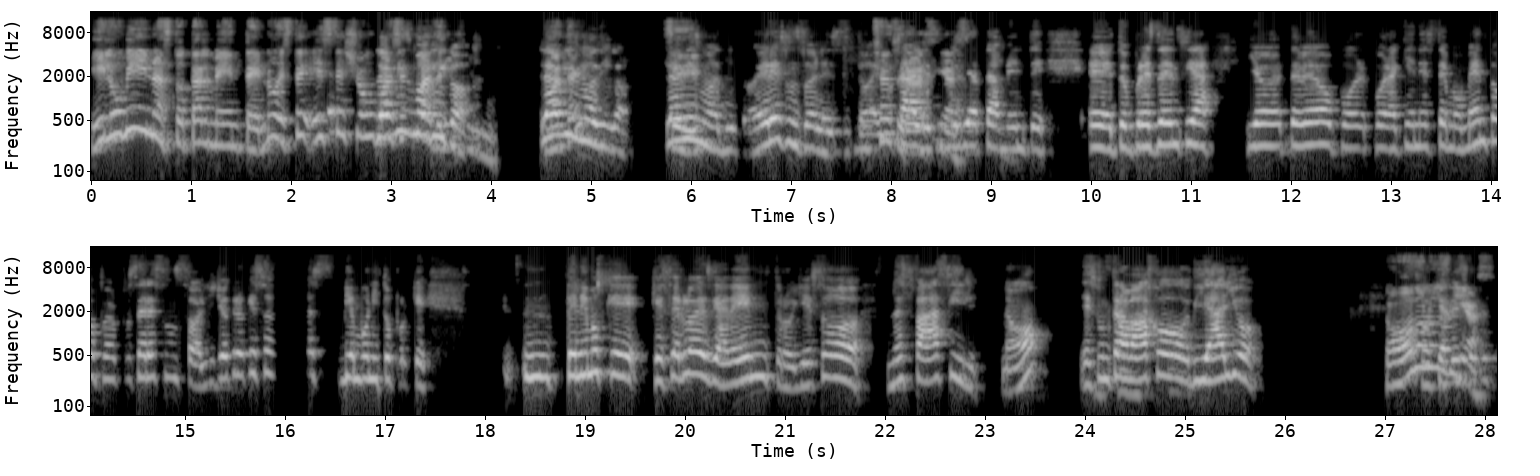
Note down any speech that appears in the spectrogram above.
Iluminas totalmente, ¿no? Este, este show va a ser mismo digo, lo mismo digo. Lo mismo digo, eres un solecito. Muchas gracias. Inmediatamente eh, tu presencia, yo te veo por, por aquí en este momento, pero pues eres un sol. Y yo creo que eso es bien bonito porque mm, tenemos que, que hacerlo desde adentro y eso no es fácil, ¿no? Es un trabajo diario. Todos los días.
